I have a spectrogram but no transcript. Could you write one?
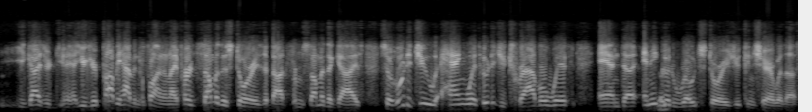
you guys are you're probably having fun. And I've heard some of the stories about from some of the guys. So, who did you hang with? Who did you travel with? And uh, any good road stories you can share with us?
